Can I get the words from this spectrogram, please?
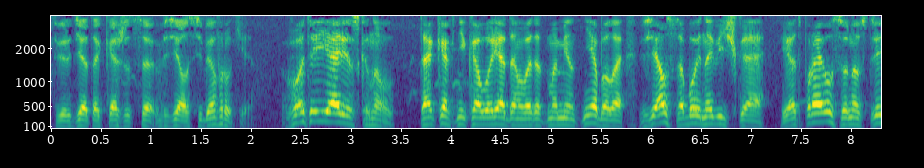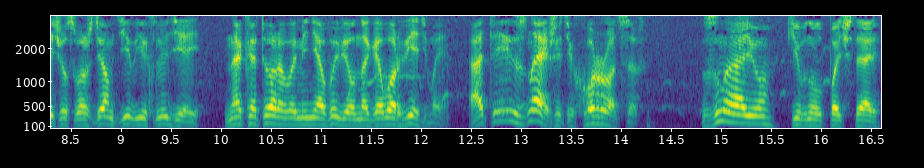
Твердята, кажется, взял себя в руки. «Вот и я рискнул. Так как никого рядом в этот момент не было, взял с собой новичка и отправился на встречу с вождем дивьих людей, на которого меня вывел наговор ведьмы. А ты знаешь, этих уродцев». «Знаю», — кивнул почтарь,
